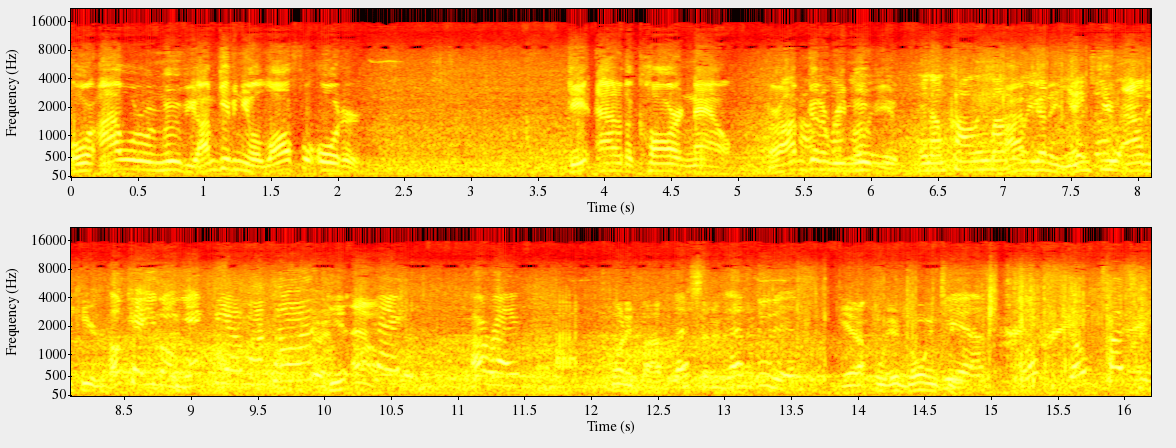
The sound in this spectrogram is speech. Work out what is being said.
or I will remove you. I'm giving you a lawful order. Get out of the car now. or I'm gonna remove you. And I'm calling my I'm gonna yank you out of here. Okay, you're gonna yank me out of my car? Get out. Okay. All right. 25. Let's let's do this. Yeah, we're going to. Yeah. Don't, don't touch me.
